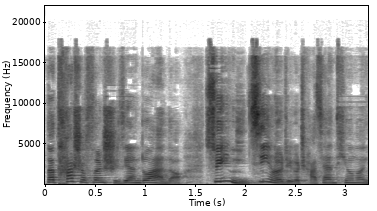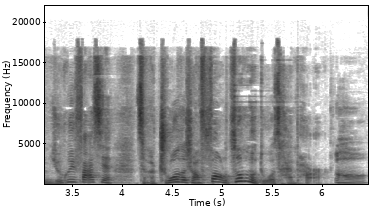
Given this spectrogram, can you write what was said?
那它是分时间段的，所以你进了这个茶餐厅呢，你就会发现怎么桌子上放了这么多餐盘儿哦。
